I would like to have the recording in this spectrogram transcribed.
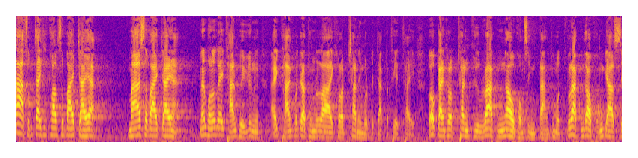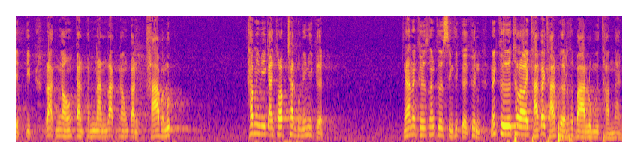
น่าสนใจคือความสบายใจอะมาสบายใจอะนั้นผมต้องไอ้ฐานเผยเรื่องหนึ่งไอ้ฐานพระเจ้าทำลายคอร์รัปชันในหมดไปจากประเทศไทย เพราะการคอร์รัปชันคือรากเหง้าของสิ่งต่างทั้งหมด รากเหง้าของยาเสพติด รากเหง้าของการพนัน รากเหง้าของการค้ามนุษย์ ถ้าไม่มีการคอร์รัปชันพวกนี้ไม่เกิดนะนั่นคือนั่นคือสิ่งที่เกิดขึ้น นั่นคือทลายฐานก็ฐานเผื่อรัฐบาลลงมือทำนั่น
